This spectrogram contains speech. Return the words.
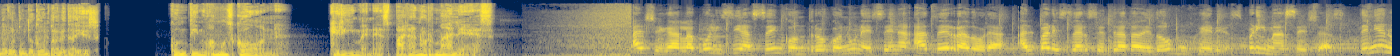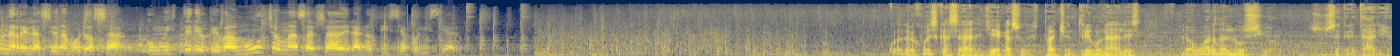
boostmobile.com para detalles. Continuamos con Crímenes Paranormales. Al llegar, la policía se encontró con una escena aterradora. Al parecer se trata de dos mujeres, primas ellas. ¿Tenían una relación amorosa? Un misterio que va mucho más allá de la noticia policial. Cuando el juez Casal llega a su despacho en tribunales, lo aguarda Lucio, su secretario,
